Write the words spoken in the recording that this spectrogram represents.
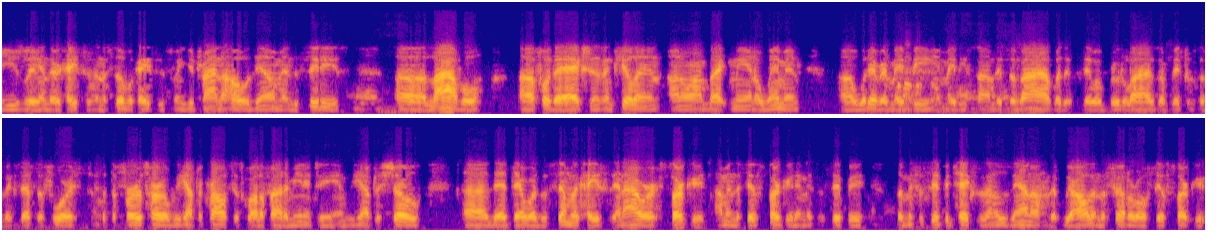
usually in their cases, in the civil cases, when you're trying to hold them and the cities liable uh, for their actions in killing unarmed black men or women, whatever it may be. It may be some that survive, but they were brutalized or victims of excessive force. But the first hurdle we have to cross is qualified immunity, and we have to show that there was a similar case in our circuit. I'm in the Fifth Circuit in Mississippi so Mississippi, Texas, and Louisiana, that we're all in the federal Fifth Circuit.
